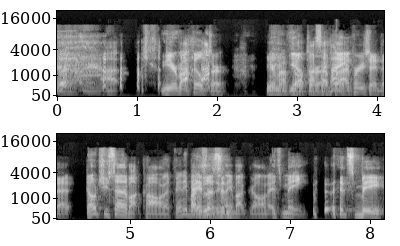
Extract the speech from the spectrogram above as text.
I, you're my filter. You're my Yep, filter. I say, I, I appreciate that. don't you say that about Colin? If anybody Hey, says listen. anything about Colin, it's me. It's me.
